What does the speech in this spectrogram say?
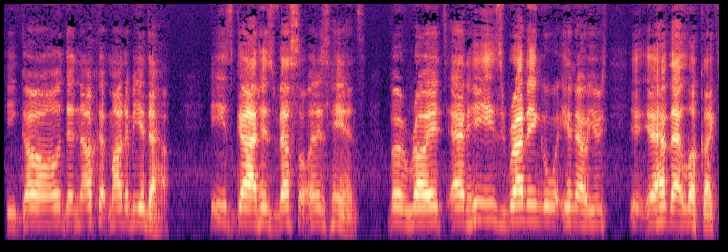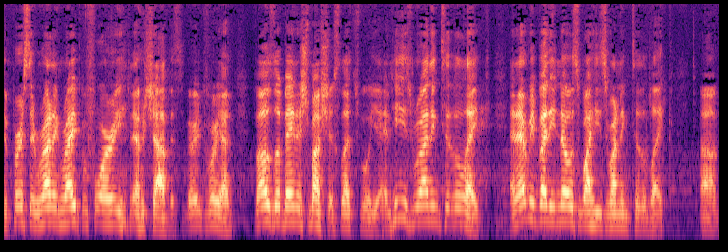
He go He's got his vessel in his hands right, and he's running. Away. You know, you you have that look like the person running right before you know Shabbos, right before you. And he's running to the lake, and everybody knows why he's running to the lake. Um,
